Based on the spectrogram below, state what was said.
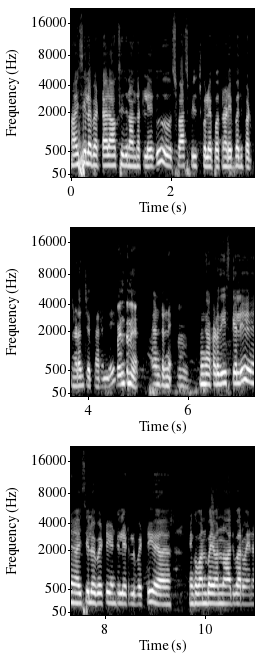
ఐసీలో పెట్టాలి ఆక్సిజన్ అందట్లేదు శ్వాస పీల్చుకోలేకపోతున్నాడు ఇబ్బంది పడుతున్నాడు అని చెప్పారండి. వెంటనే? వెంటనే. ఇంకా అక్కడ తీసుకెళ్ళి ఐసీలో పెట్టి వెంటిలేటర్లు పెట్టి ఇంకా వన్ బై వన్ ఆదివారం అయినా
